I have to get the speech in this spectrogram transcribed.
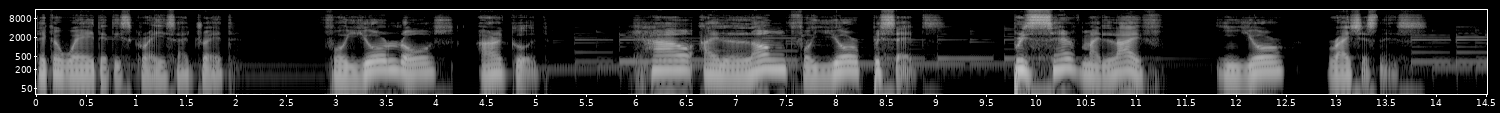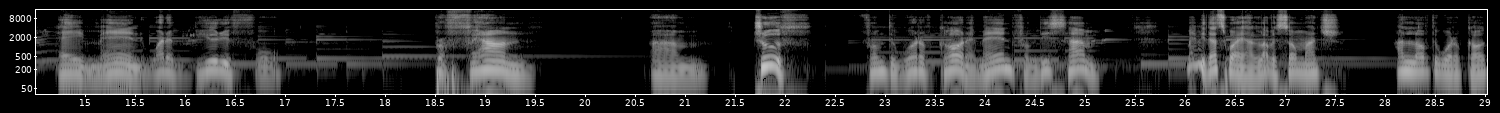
Take away the disgrace I dread, for your laws are good. How I long for your precepts. Preserve my life in your righteousness. Amen. What a beautiful, profound um, truth from the Word of God. Amen. From this psalm. Maybe that's why I love it so much. I love the Word of God.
